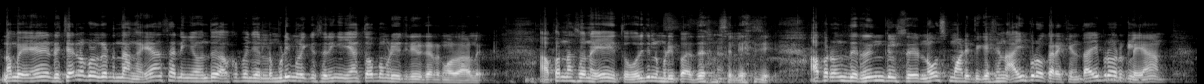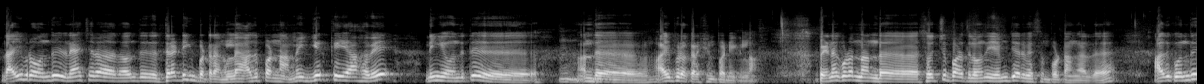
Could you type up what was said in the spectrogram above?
நம்ம ஏன் சேனல் கூட கேட்டிருந்தாங்க. ஏன் சார் நீங்கள் வந்து அக்குபஞ்சரில் முடி முளைக்க சொன்னீங்க? ஏன் தோப்ப முடி வச்சுருக்காங்க ஒரு ஆள்? அப்புறம் நான் சொன்னேன் ஏய் இது ஒரிஜினல் முடிப்பா அது சொல்லியாச்சு அப்புறம் வந்து wrinkles nose modification eyebrow correction இந்த ஐப்ரோ இருக்கு இல்லையா? இந்த ஐப்ரோ வந்து நேச்சுரல் அதை வந்து த்ரெட்டிங் பண்ணுறாங்கல்ல அது பண்ணாமல் இயற்கையாகவே நீங்கள் வந்துட்டு அந்த ஐப்ரோ கரெக்ஷன் பண்ணிக்கலாம். இப்போ என்ன கூட நான் அந்த சொச்சு படத்தில் வந்து எம்ஜிஆர் வேஷம் போட்டாங்க அதை. அதுக்கு வந்து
